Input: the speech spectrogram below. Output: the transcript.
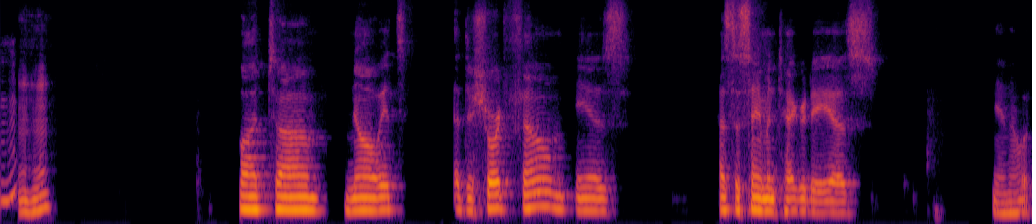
Mm-hmm. Mm-hmm. But um, no, it's the short film is has the same integrity as you know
